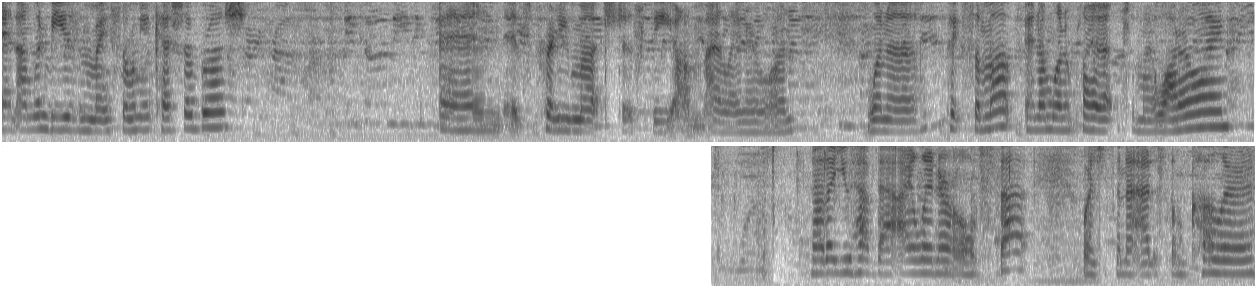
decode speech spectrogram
And I'm going to be using my Sonia Kashuk brush. And it's pretty much just the um, eyeliner one. Going to pick some up and I'm going to apply that to my waterline. Now that you have that eyeliner all set, we're just going to add some color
